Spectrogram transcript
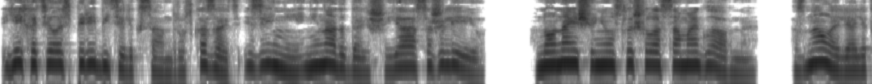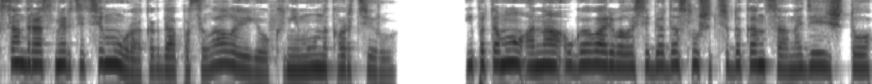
Ксюша мучилась от своей бестактности. Ей хотелось перебить Александру, сказать «Извини, не надо дальше, я сожалею». Но она еще не услышала самое главное. Знала ли Александра о смерти Тимура, когда посылала ее к нему на квартиру? И потому она уговаривала себя дослушать все до конца, надеясь, что,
